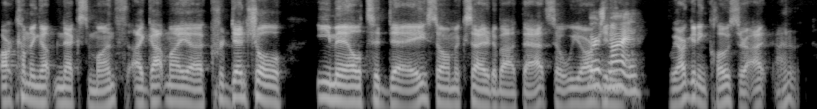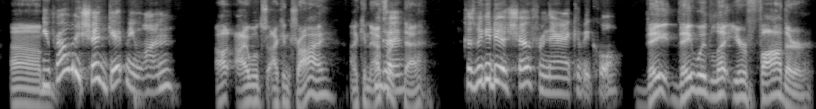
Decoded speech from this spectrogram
are coming up next month. I got my uh, credential email today, so I'm excited about that. So we are. Where's getting, mine? We are getting closer. I, I don't. Um, you probably should get me one. I, I will. I can try. I can effort okay. that because we could do a show from there and it could be cool. They they would let your father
